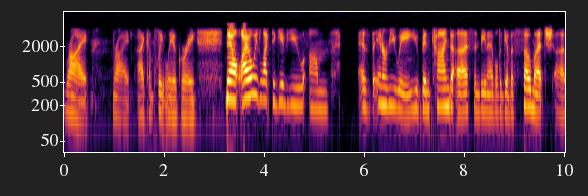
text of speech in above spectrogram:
Right. Right. I completely agree. Now, I always like to give you um as the interviewee, you've been kind to us and being able to give us so much uh,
